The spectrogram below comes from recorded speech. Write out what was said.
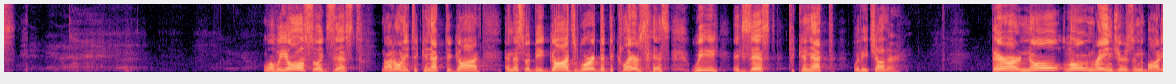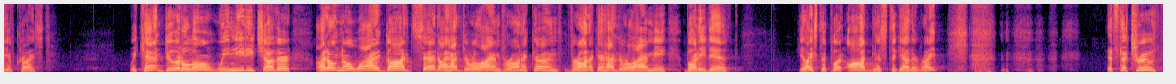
Well, we also exist not only to connect to God, and this would be God's word that declares this, we exist to connect with each other. There are no lone rangers in the body of Christ. We can't do it alone. We need each other. I don't know why God said I had to rely on Veronica and Veronica had to rely on me, but He did. He likes to put oddness together, right? It's the truth.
